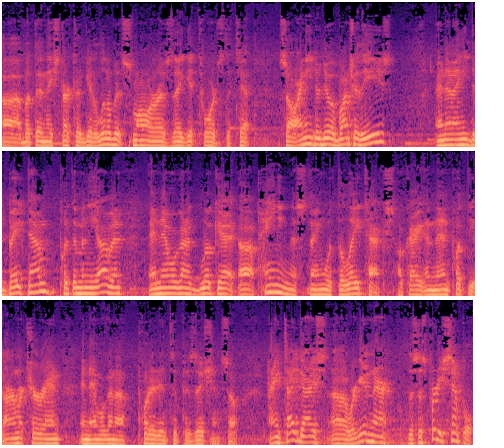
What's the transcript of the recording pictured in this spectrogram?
uh, but then they start to get a little bit smaller as they get towards the tip. So I need to do a bunch of these, and then I need to bake them, put them in the oven, and then we're going to look at uh, painting this thing with the latex, okay, and then put the armature in, and then we're going to put it into position. So hang tight, guys. Uh, we're getting there. This is pretty simple.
